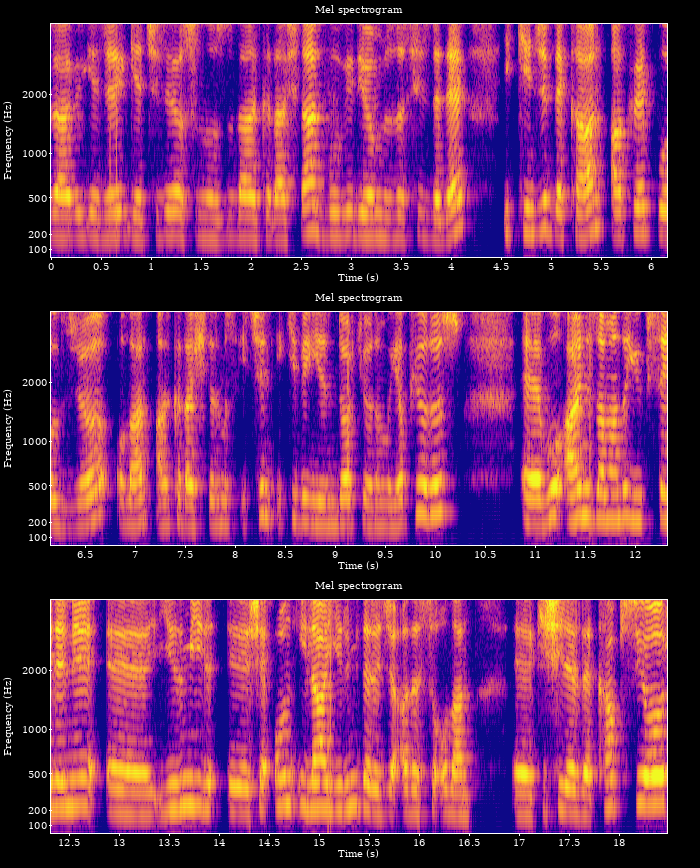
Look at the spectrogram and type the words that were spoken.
güzel bir gece geçiriyorsunuzdur arkadaşlar. Bu videomuzda sizde de ikinci dekan Akrep Burcu olan arkadaşlarımız için 2024 yorumu yapıyoruz. Ee, bu aynı zamanda yükseleni e, 20 il- e, şey 10 ila 20 derece arası olan e, kişileri de kapsıyor.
